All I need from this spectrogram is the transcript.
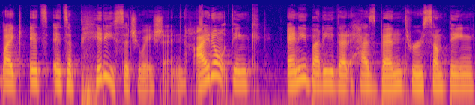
Like it's it's a pity situation. I don't think anybody that has been through something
